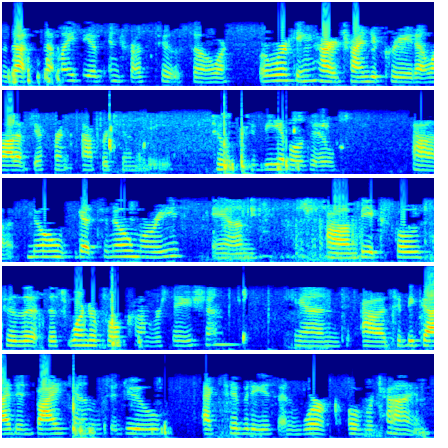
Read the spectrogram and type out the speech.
So that that might be of interest too. So we're we're working hard trying to create a lot of different opportunities to to be able to uh, know get to know Maurice and um, be exposed to the, this wonderful conversation and uh, to be guided by him to do activities and work over time.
